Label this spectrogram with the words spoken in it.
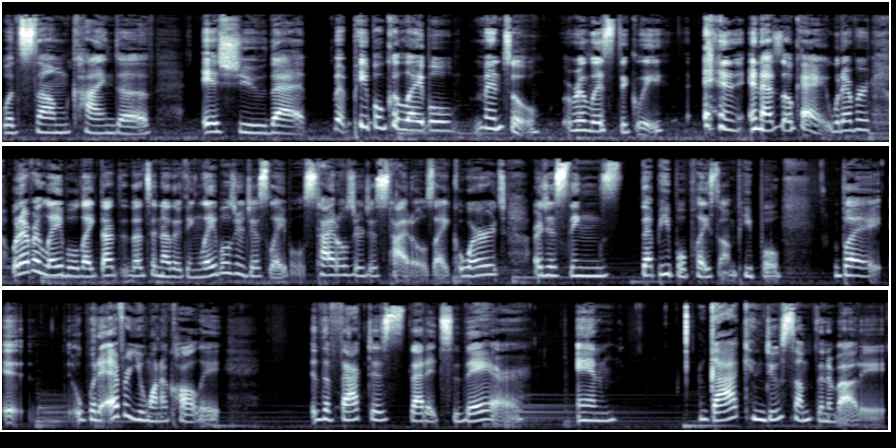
with some kind of issue that people could label mental realistically. and, and that's okay whatever whatever label like that that's another thing labels are just labels titles are just titles like words are just things that people place on people but it, whatever you want to call it the fact is that it's there and God can do something about it.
